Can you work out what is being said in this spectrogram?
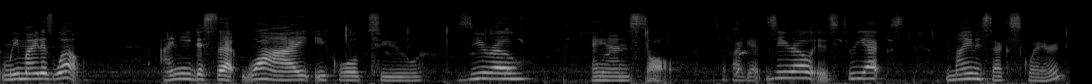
And we might as well. I need to set y equal to 0 and solve. So if I get 0 is 3x minus x squared.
